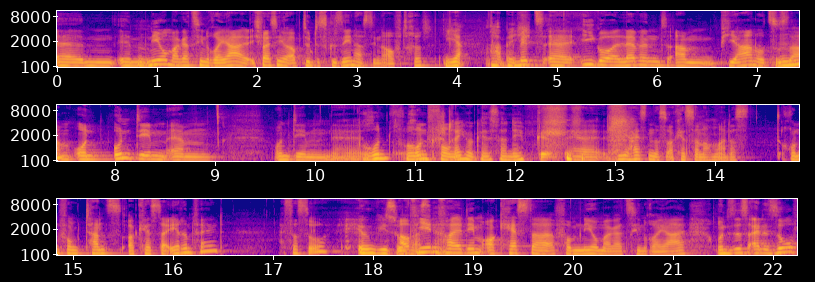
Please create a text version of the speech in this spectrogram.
ähm, im mhm. Neo-Magazin Royal. Ich weiß nicht, ob du das gesehen hast, den Auftritt. Ja, habe ich. Mit äh, Igor Levent am Piano zusammen mhm. und, und dem ähm, und dem äh, Rundfunk, Rundfunk Streichorchester, nee. Äh, wie heißt denn das Orchester nochmal? Das Rundfunk-Tanzorchester Ehrenfeld? Heißt das so? Irgendwie so. Auf jeden ja. Fall dem Orchester vom Neo-Magazin Royal. Und es ist eine so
